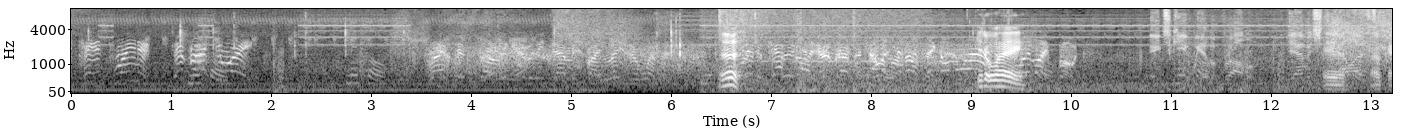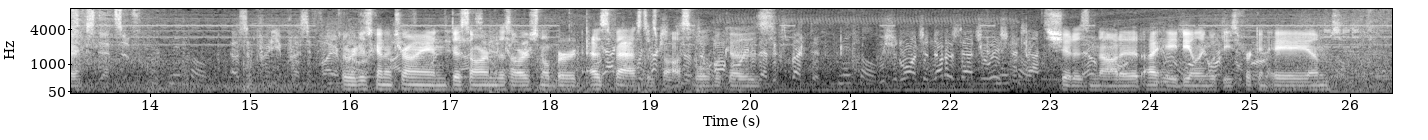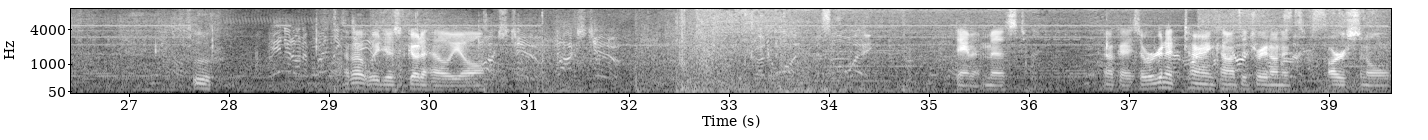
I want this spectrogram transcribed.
can't drain it. Evacuate. Flagship Starling heavily damaged by laser weapons. Ugh, Captain aircraft are coming from nothing. get away. Lifeboats. HQ, we have a problem. Damage to Yeah, okay. is extensive. That's a pretty impressive fire. So we're just gonna try and disarm this Arsenal bird as fast as possible because expected. We should launch another saturation attack. this shit is not it. I hate dealing with these freaking AAMs. Ooh. How about we just go to hell, y'all? Fox 2, Fox 2. Strider 1, missile away. Damn it, missed. Okay, so we're gonna try and concentrate on its arsenal.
